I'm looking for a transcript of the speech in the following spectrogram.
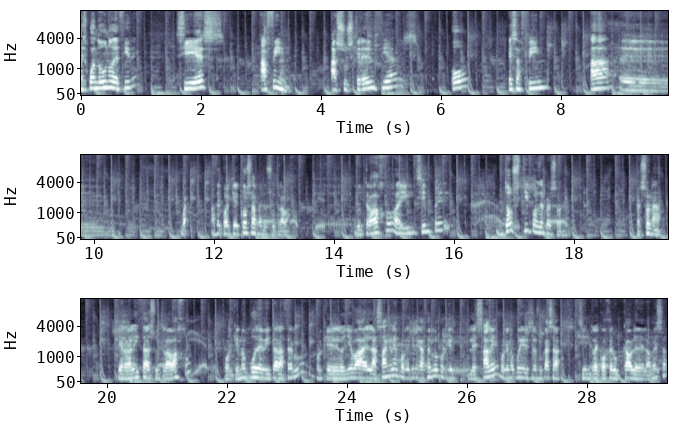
es cuando uno decide si es afín a sus creencias o es afín a eh, bueno, hacer cualquier cosa menos su trabajo. En un trabajo hay siempre dos tipos de personas. Persona que realiza su trabajo porque no puede evitar hacerlo, porque lo lleva en la sangre, porque tiene que hacerlo, porque le sale, porque no puede irse a su casa sin recoger un cable de la mesa.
